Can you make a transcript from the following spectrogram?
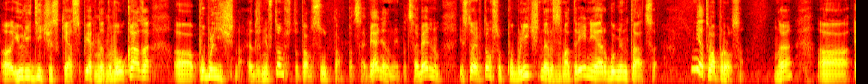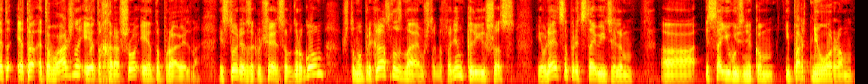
э, юридический аспект угу. этого указа э, публично. Это же не в том, что там суд там, под Собяниным и под Собяниным. История в том, что публичное угу. рассмотрение и аргументация. Нет вопроса. Да? А, это, это, это важно, и это хорошо, и это правильно. История заключается в другом, что мы прекрасно знаем, что господин Клишас является представителем а, и союзником, и партнером,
